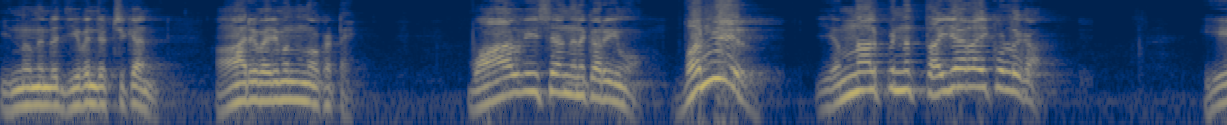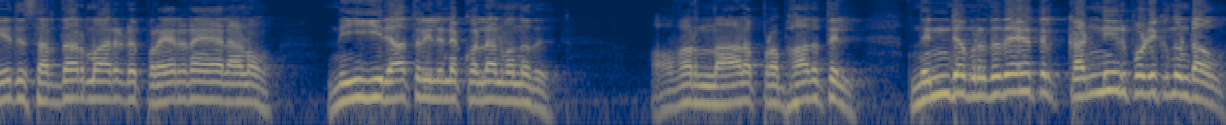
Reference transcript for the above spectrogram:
ഇന്ന് നിന്റെ ജീവൻ രക്ഷിക്കാൻ ആര് വരുമെന്ന് നോക്കട്ടെ. വാൾ വീശാൻ നിനക്കറിയുമോ? വന്നീർ എന്നാൽ പിന്നെ തയ്യാറായിക്കൊള്ളുക. ഏത് സർദാർമാരുടെ പ്രേരണയാലാണോ നീ ഈ രാത്രിയിൽ എന്നെ കൊല്ലാൻ വന്നത്? അവർ നാളെ പ്രഭാതത്തിൽ നിന്റെ മൃതദേഹത്തിൽ കണ്ണീർ പൊഴിക്കുന്നുണ്ടാവും.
